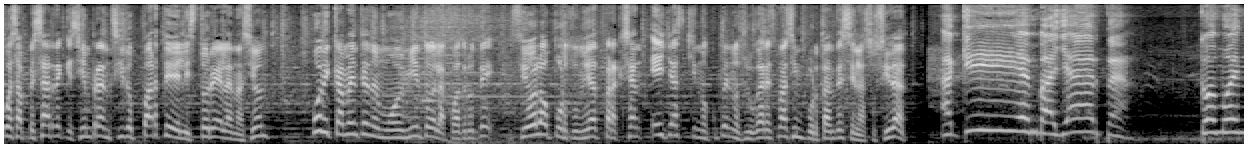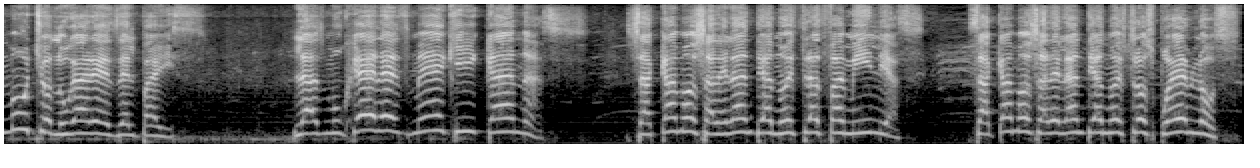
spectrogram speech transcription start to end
pues a pesar de que siempre han sido parte de la historia de la nación, únicamente en el movimiento de la 4T se dio la oportunidad para que sean ellas quienes ocupen los lugares más importantes en la sociedad. Aquí en Vallarta, como en muchos lugares del país, las mujeres mexicanas sacamos adelante a nuestras familias sacamos adelante a nuestros pueblos,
